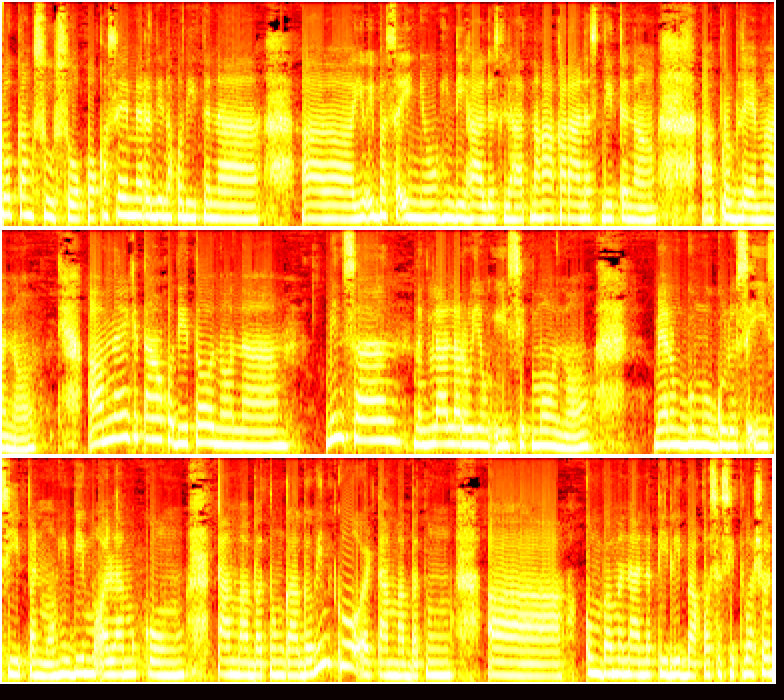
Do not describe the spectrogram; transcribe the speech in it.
wag kang susuko kasi meron din ako dito na uh, yung iba sa inyo hindi halos lahat nakakaranas dito ng uh, problema no. Um nakikita ko dito no na minsan naglalaro yung isip mo no merong gumugulo sa isipan mo. Hindi mo alam kung tama ba tong gagawin ko or tama ba tong uh, kung ba mananatili ba ako sa sitwasyon.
